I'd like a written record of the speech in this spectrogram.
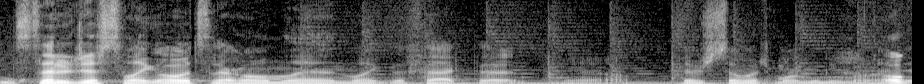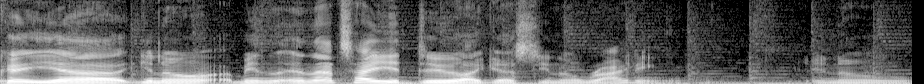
Instead of just like, oh, it's their homeland, like the fact that Yeah. there's so much more meaning behind it. Okay, yeah, you know, I mean, and that's how you do, I guess, you know, writing. You know,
